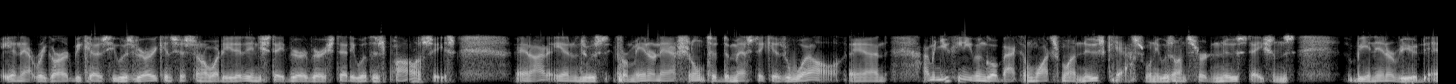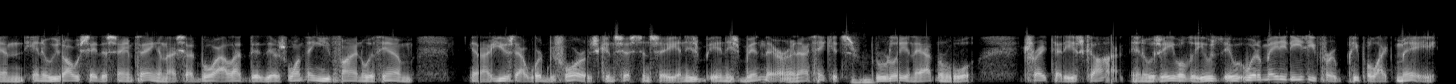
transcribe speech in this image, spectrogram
in that regard because he was very consistent on what he did and he stayed very very steady with his policies, and I and it was from international to domestic as well. And I mean, you can even go back and watch him on newscasts when he was on certain news stations being interviewed, and and he would always say the same thing. And I said, boy, I let, there's one thing you find with him and I used that word before, it was consistency, and he's and he's been there, and I think it's mm-hmm. really an admirable trait that he's got, and it was able to. He was it would have made it easy for people like me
